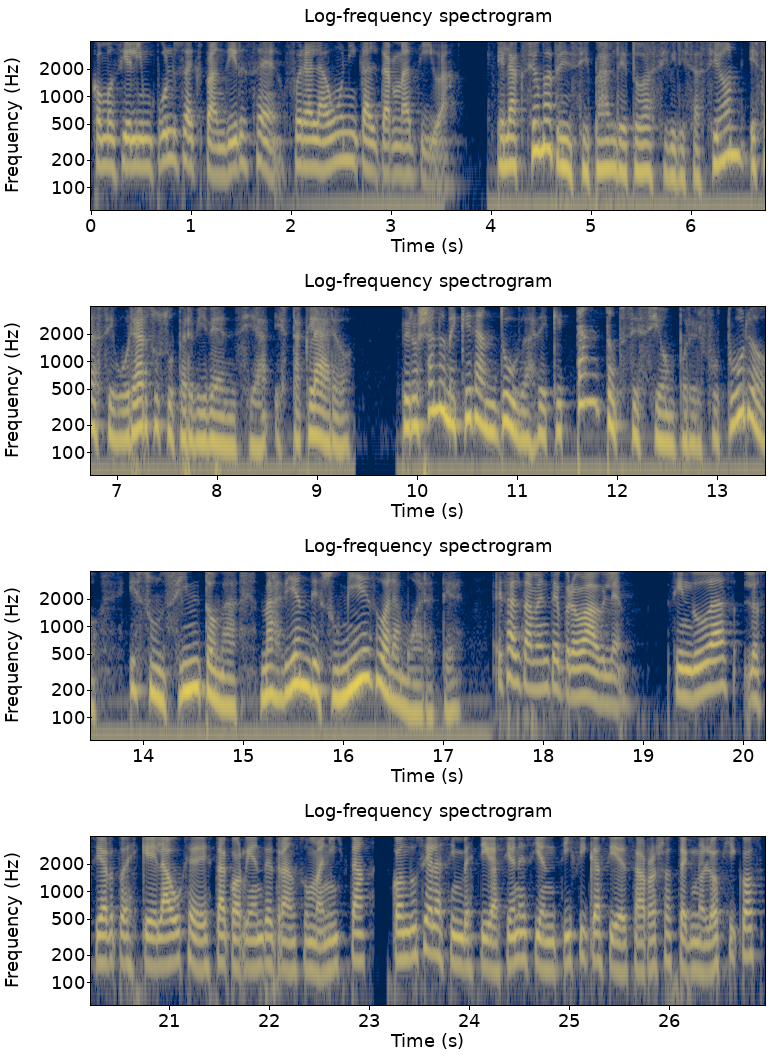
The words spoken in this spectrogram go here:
como si el impulso a expandirse fuera la única alternativa. El axioma principal de toda civilización es asegurar su supervivencia, está claro. Pero ya no me quedan dudas de que tanta obsesión por el futuro es un síntoma más bien de su miedo a la muerte. Es altamente probable. Sin dudas, lo cierto es que el auge de esta corriente transhumanista conduce a las investigaciones científicas y desarrollos tecnológicos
